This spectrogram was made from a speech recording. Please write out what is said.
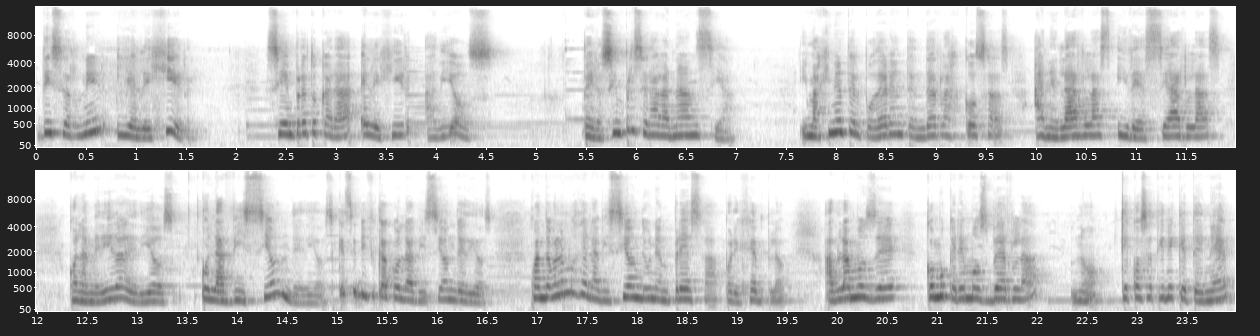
discernir y elegir. Siempre tocará elegir a Dios. Pero siempre será ganancia. Imagínate el poder entender las cosas, anhelarlas y desearlas con la medida de Dios, con la visión de Dios. ¿Qué significa con la visión de Dios? Cuando hablamos de la visión de una empresa, por ejemplo, hablamos de cómo queremos verla, ¿no? ¿Qué cosa tiene que tener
